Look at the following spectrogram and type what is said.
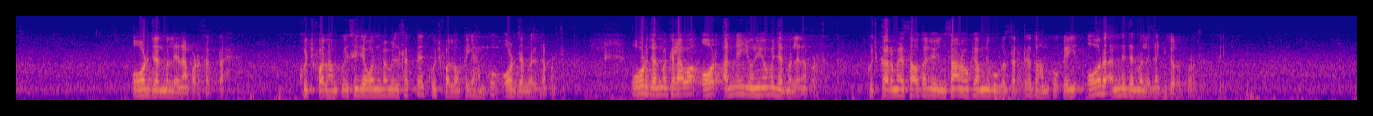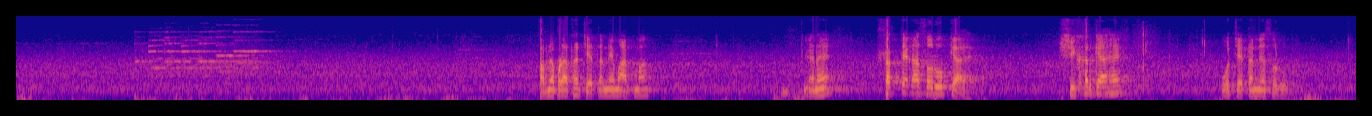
और जन्म लेना पड़ सकता है। कुछ फल हमको इसी जीवन में मिल सकते हैं, कुछ फलों के लिए हमको और जन्म लेना पड़ सकता है। और जन्म के अलावा और अन्य योनियों में जन्म लेना पड़ सकता है। कुछ कर्म ऐसा होता है जो इंसान होकर हम नहीं भुगत सकते तो हमको कहीं और अन्य जन्म लेने की ज़रूरत पड़ सकती है। हमने पढ़ा था चैतन्य महात्मा? यानी सत्य का स्वरूप क्या है? शिखर क्या है? वो चैतन्य स्वरूप है।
